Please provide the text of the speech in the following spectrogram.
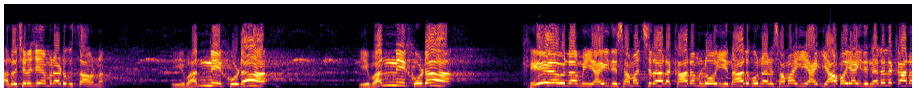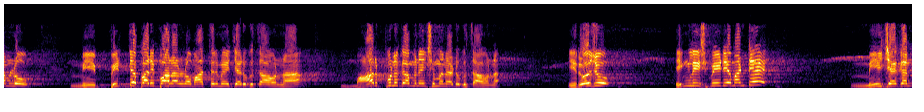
ఆలోచన చేయమని అడుగుతా ఉన్నా. ఇవన్నీ కూడా ఇవన్నీ కూడా కేవలం ఈ ఐదు సంవత్సరాల కాలంలో ఈ నాలుగున్నర సమ ఈ యాభై ఐదు నెలల కాలంలో మీ బిడ్డ పరిపాలనలో మాత్రమే జరుగుతా ఉన్న మార్పులు గమనించమని అడుగుతా ఉన్నా. ఈరోజు ఇంగ్లీష్ మీడియం అంటే మీ జగన్.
